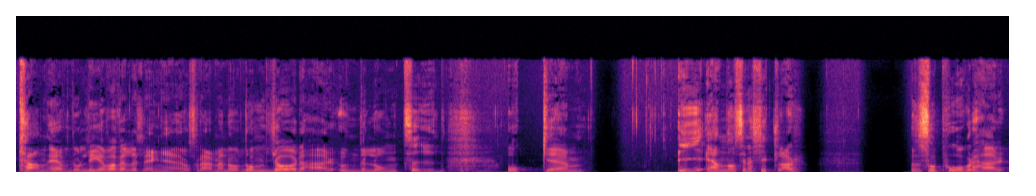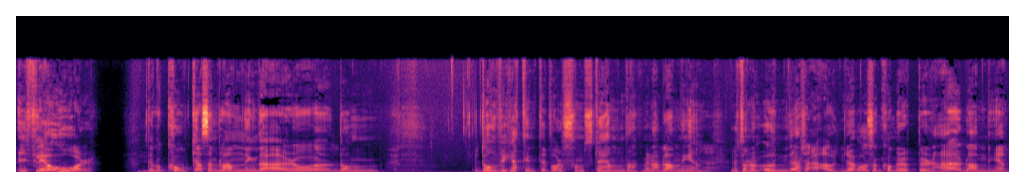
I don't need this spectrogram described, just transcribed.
kan även då leva väldigt länge och sådär. Men de, de gör det här under lång tid. Och ehm, i en av sina kittlar så pågår det här i flera år. Det kokas en blandning där och de, de vet inte vad som ska hända med den här blandningen. Utan de undrar så här, "Jag undrar vad som kommer upp ur den här blandningen.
